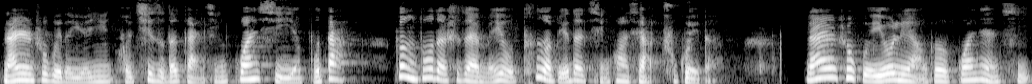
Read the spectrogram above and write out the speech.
男人出轨的原因和妻子的感情关系也不大，更多的是在没有特别的情况下出轨的。男人出轨有两个关键期，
